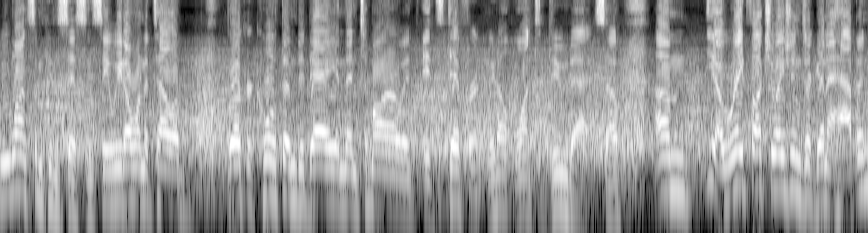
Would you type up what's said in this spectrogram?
We want some consistency. We don't want to tell a broker quote them today and then tomorrow it, it's different. We don't want to do that. So, um, you know, rate fluctuations are going to happen,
